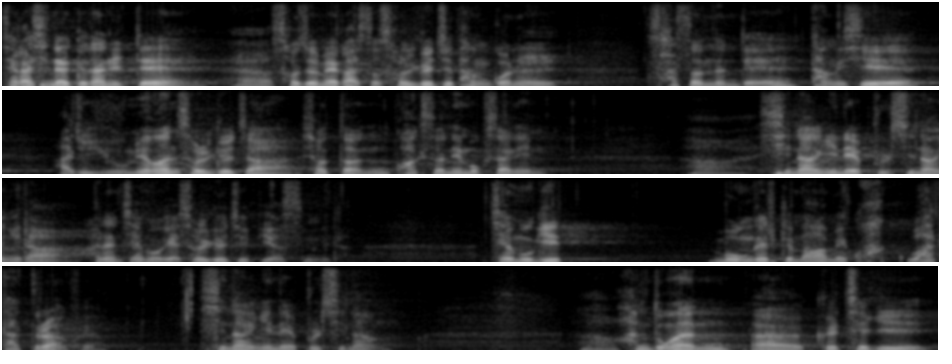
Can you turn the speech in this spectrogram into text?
제가 신학교 다닐 때 어, 서점에 가서 설교집 한 권을 샀었는데 당시에 아주 유명한 설교자셨던 곽선희 목사님 어, 신앙인의 불신앙이라 하는 제목의 설교집이었습니다. 제목이 뭔가 이렇게 마음에 콱 와닿더라고요. 신앙인의 불신앙. 어, 한동안 그 책이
